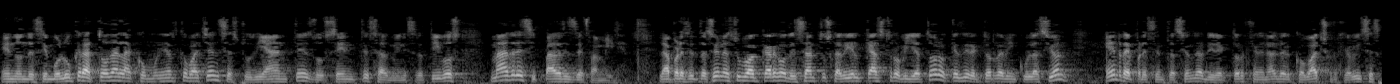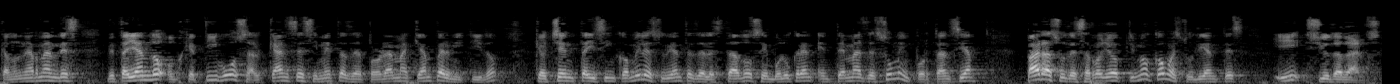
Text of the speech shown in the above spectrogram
en donde se involucra a toda la comunidad covachense, estudiantes, docentes, administrativos, madres y padres de familia. La presentación estuvo a cargo de Santos Jadiel Castro Villatoro, que es director de vinculación, en representación del director general del COVACH, Jorge Luis Escalón Hernández, detallando objetivos, alcances y metas del programa que han permitido que 85 mil estudiantes del Estado se involucren en temas de suma importancia para su desarrollo óptimo como estudiantes y ciudadanos.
